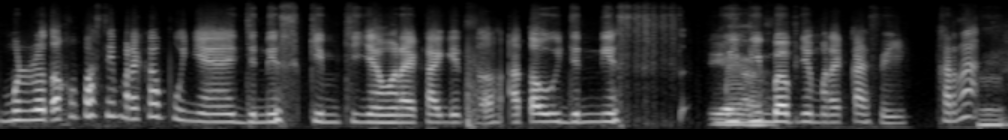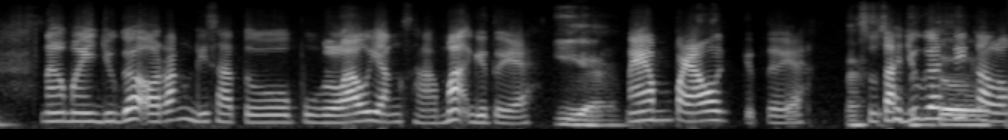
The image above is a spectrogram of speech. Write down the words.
menurut aku pasti mereka punya jenis kimchinya mereka gitu atau jenis yeah. bibimbapnya mereka sih karena hmm. namanya juga orang di satu pulau yang sama gitu ya iya nempel gitu ya pasti, susah juga betul. sih kalau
